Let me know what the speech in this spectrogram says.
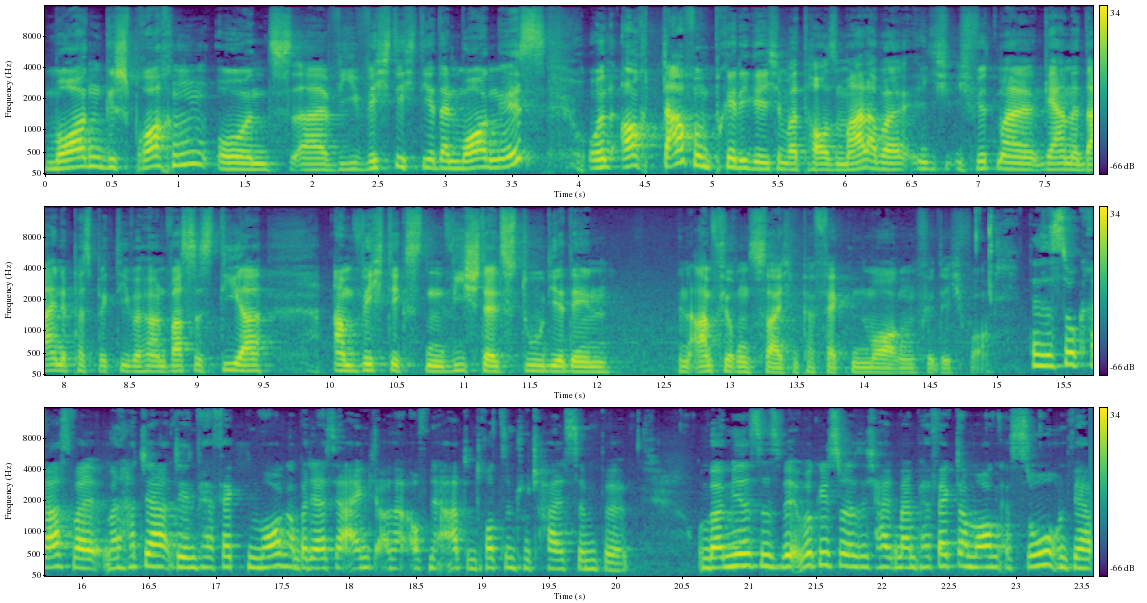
Morgen gesprochen und äh, wie wichtig dir dein Morgen ist. Und auch davon predige ich immer tausendmal, aber ich, ich würde mal gerne deine Perspektive hören. Was ist dir am wichtigsten? Wie stellst du dir den in Anführungszeichen perfekten Morgen für dich vor? Das ist so krass, weil man hat ja den perfekten Morgen, aber der ist ja eigentlich auf eine Art und trotzdem total simpel. Und bei mir ist es wirklich so, dass ich halt mein perfekter Morgen ist so und wir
